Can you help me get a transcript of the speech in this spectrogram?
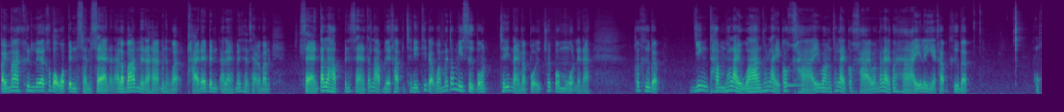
ไปมากขึ้นเรื่อยเขาบอกว่าเป็นแสนแสนอัลบั้มเลยนะฮะมันถึงว่าขายได้เป็นอะไรไม่แสนแสนอัลบั้มแสนตลับเป็นแสนตลับเลยครับ ชนิดที่แบบว่าไม่ต้องมีสื่อชนิดไหนมาช่วยโปรโมทเลยนะ ก็คือแบบ ยิ่งทำเท่าไหร่วางเท่าไหร่ก็ขายวางเท่าไหร่ก็ขายวางเท่าไหร่ก็หายอะไรเงี้ยครับ คือแบบโอ้โห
